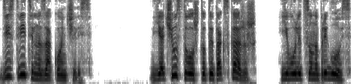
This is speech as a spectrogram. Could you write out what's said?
действительно закончились. Я чувствовал, что ты так скажешь. Его лицо напряглось.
